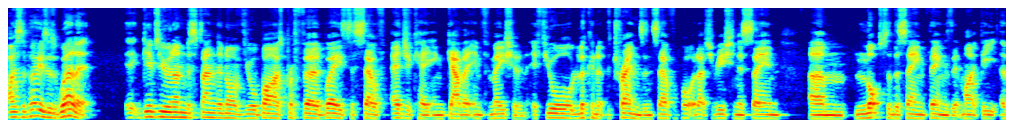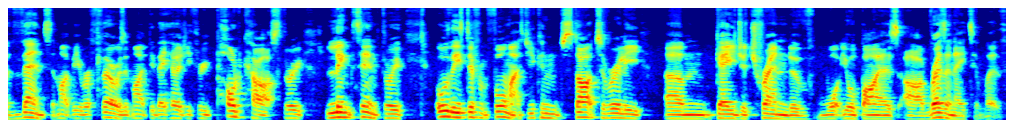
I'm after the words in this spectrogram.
I suppose as well it it gives you an understanding of your buyer's preferred ways to self educate and gather information. If you're looking at the trends and self reported attribution is saying um, lots of the same things, it might be events, it might be referrals, it might be they heard you through podcasts, through LinkedIn, through all these different formats. You can start to really um, gauge a trend of what your buyers are resonating with.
